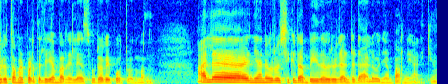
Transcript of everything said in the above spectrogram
ഒരു തമിഴ് പടത്തിൽ ഞാൻ പറഞ്ഞില്ലേ സൂര്യ റിപ്പോർട്ടർ എന്ന് പറഞ്ഞു. അല്ല ഞാൻ ഉർവശിക്ക് ഡബ് ചെയ്ത ഒരു രണ്ട് ഡയലോഗ് ഞാൻ പറഞ്ഞു കാണിക്കാം.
